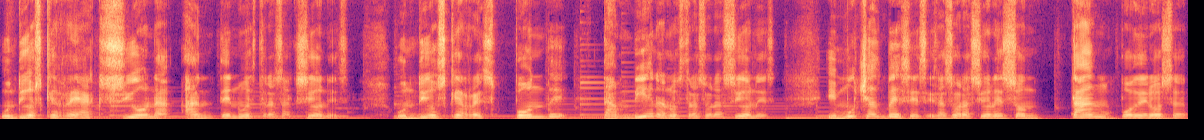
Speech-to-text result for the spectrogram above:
un Dios que reacciona ante nuestras acciones, un Dios que responde también a nuestras oraciones. Y muchas veces esas oraciones son tan poderosas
